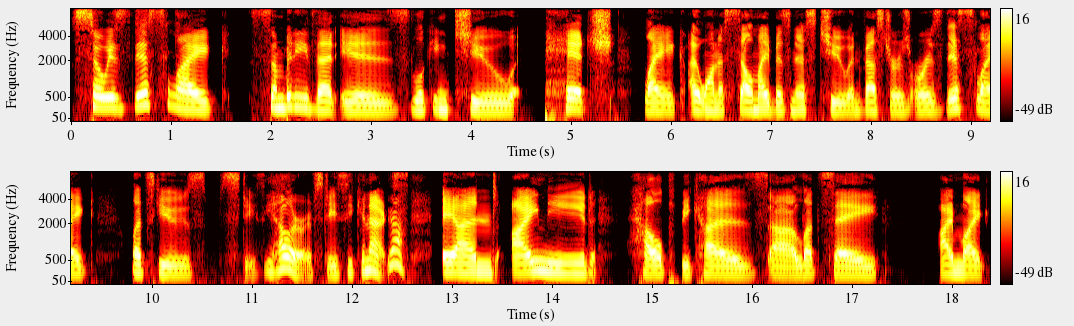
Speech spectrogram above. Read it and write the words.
so is this like somebody that is looking to pitch, like, I want to sell my business to investors, or is this like, let's use Stacy Heller of Stacy Connects, Yeah. and I need help because, uh, let's say, I'm like,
